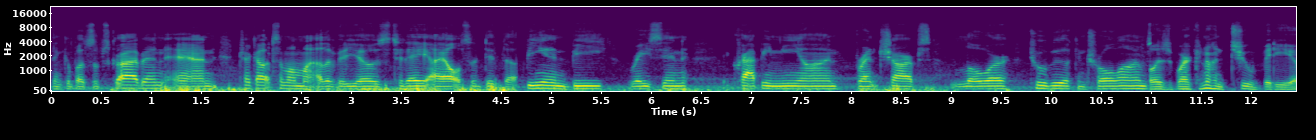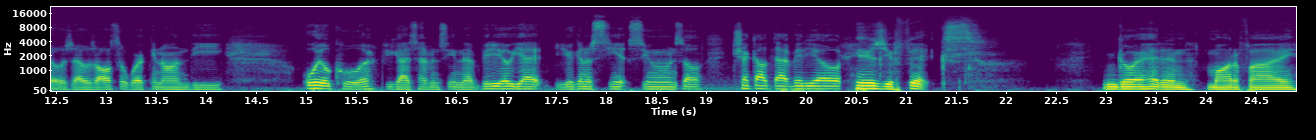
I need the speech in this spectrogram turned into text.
think about subscribing and check out some of my other videos. Today i also did the bnb racing crappy neon brent sharps lower tubular control arms. I was working on two videos. I was also working on the oil cooler. If you guys haven't seen that video yet you're gonna see it soon. So check out that video. Here's your fix. You can go ahead and modify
